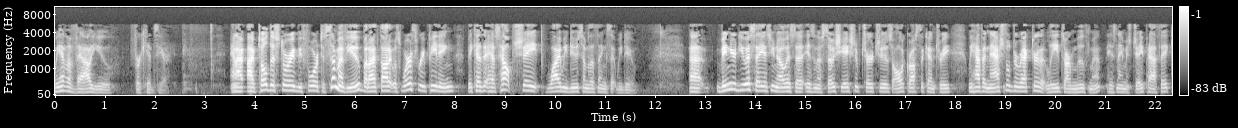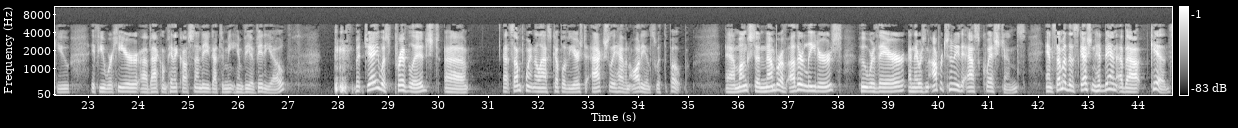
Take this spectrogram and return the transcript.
we have a value for kids here. And I, I've told this story before to some of you, but I thought it was worth repeating because it has helped shape why we do some of the things that we do. Uh, Vineyard USA, as you know, is, a, is an association of churches all across the country. We have a national director that leads our movement. His name is Jay Pathak. You, if you were here uh, back on Pentecost Sunday, you got to meet him via video. But Jay was privileged uh, at some point in the last couple of years to actually have an audience with the Pope. amongst a number of other leaders who were there, and there was an opportunity to ask questions. And some of the discussion had been about kids.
